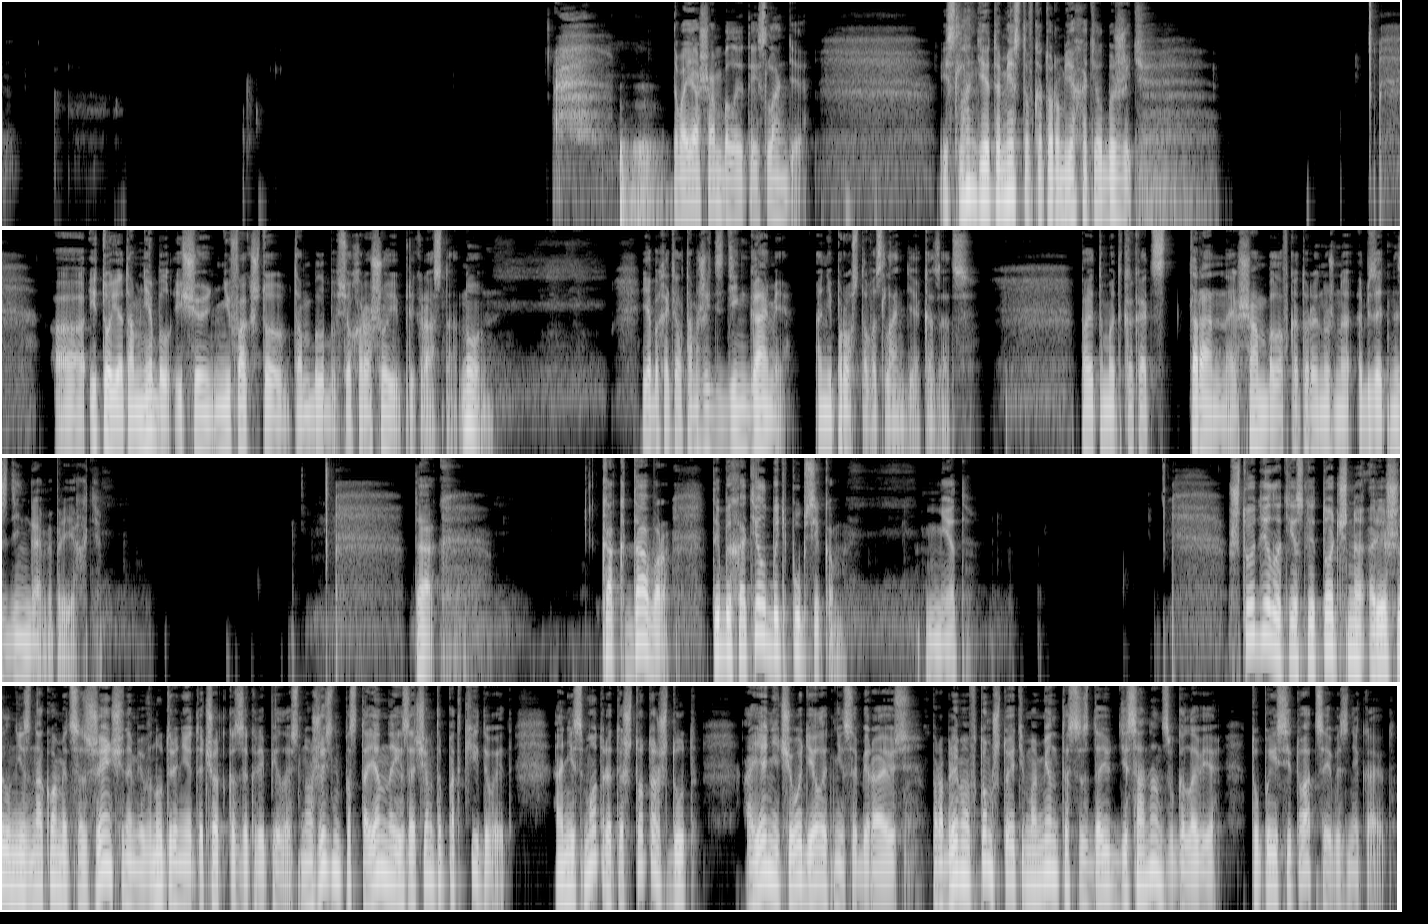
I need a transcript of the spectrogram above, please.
Твоя Шамбала – это Исландия. Исландия – это место, в котором я хотел бы жить. А, и то я там не был. Еще не факт, что там было бы все хорошо и прекрасно. Ну, я бы хотел там жить с деньгами, а не просто в Исландии оказаться. Поэтому это какая-то странная шамбала, в которой нужно обязательно с деньгами приехать. Так. Как Давр, ты бы хотел быть пупсиком? Нет. Что делать, если точно решил не знакомиться с женщинами, внутренне это четко закрепилось, но жизнь постоянно их зачем-то подкидывает. Они смотрят и что-то ждут, а я ничего делать не собираюсь. Проблема в том, что эти моменты создают диссонанс в голове, тупые ситуации возникают.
